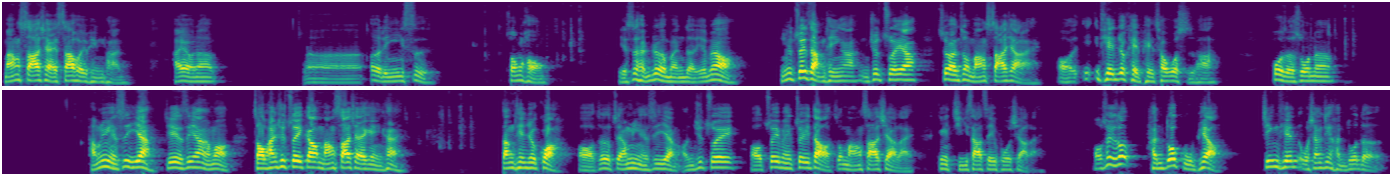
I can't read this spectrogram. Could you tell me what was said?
马上杀下来，杀回平盘，还有呢，呃，二零一四中红也是很热门的，有没有？你去追涨停啊，你去追啊，追完之后马上杀下来，哦，一一天就可以赔超过十趴，或者说呢？航运也是一样，其实也是一样，有没有？早盘去追高，马上杀下来给你看，当天就挂哦。这个阳明也是一样哦，你去追哦，追没追到，就马上杀下来，给你急杀这一波下来哦。所以说很多股票，今天我相信很多的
